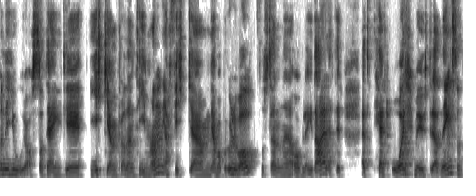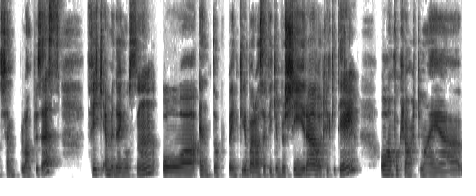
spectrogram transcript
Men det gjorde også at jeg egentlig gikk hjem fra den timen. Jeg, fikk, um, jeg var på Ullevål hos en uh, overlege der etter et helt år med utredning, så en kjempelang prosess. Fikk ME-diagnosen og endte opp egentlig bare altså jeg fikk en brosjyre og et lykke til. Og han forklarte meg uh,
